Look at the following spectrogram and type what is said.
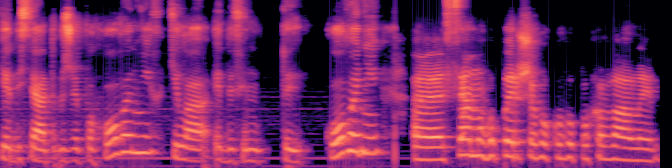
50 вже похованих, тіла ідентифіковані. Е, Самого першого, кого поховали,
